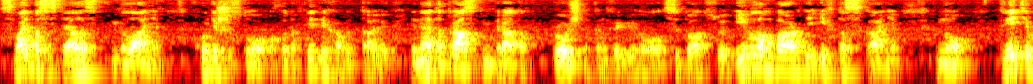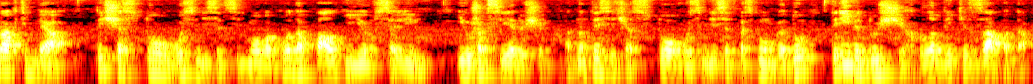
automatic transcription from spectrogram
Свадьба состоялась в Милане, ходе шестого похода Фридриха в Италию. И на этот раз император прочно контролировал ситуацию и в Ломбардии, и в Тоскане. Но 3 октября 1187 года пал Иерусалим. И уже в следующем, 1188 году, три ведущих владыки Запада,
